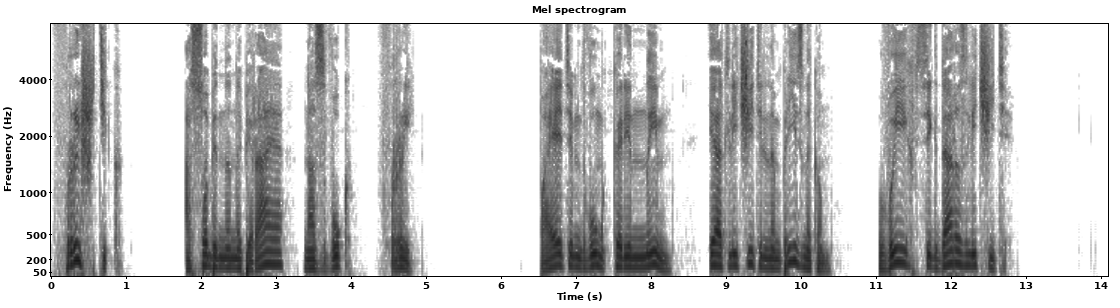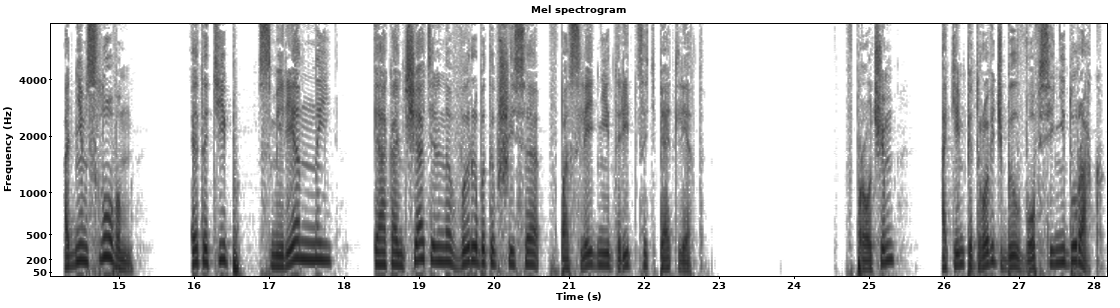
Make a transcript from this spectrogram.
«фрыштик», особенно напирая на звук «фры». По этим двум коренным и отличительным признакам вы их всегда различите. Одним словом, это тип смиренный и окончательно выработавшийся в последние 35 лет. Впрочем, Аким Петрович был вовсе не дурак.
